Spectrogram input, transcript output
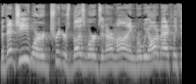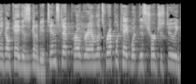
But that G word triggers buzzwords in our mind where we automatically think, okay, this is going to be a 10 step program. Let's replicate what this church is doing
